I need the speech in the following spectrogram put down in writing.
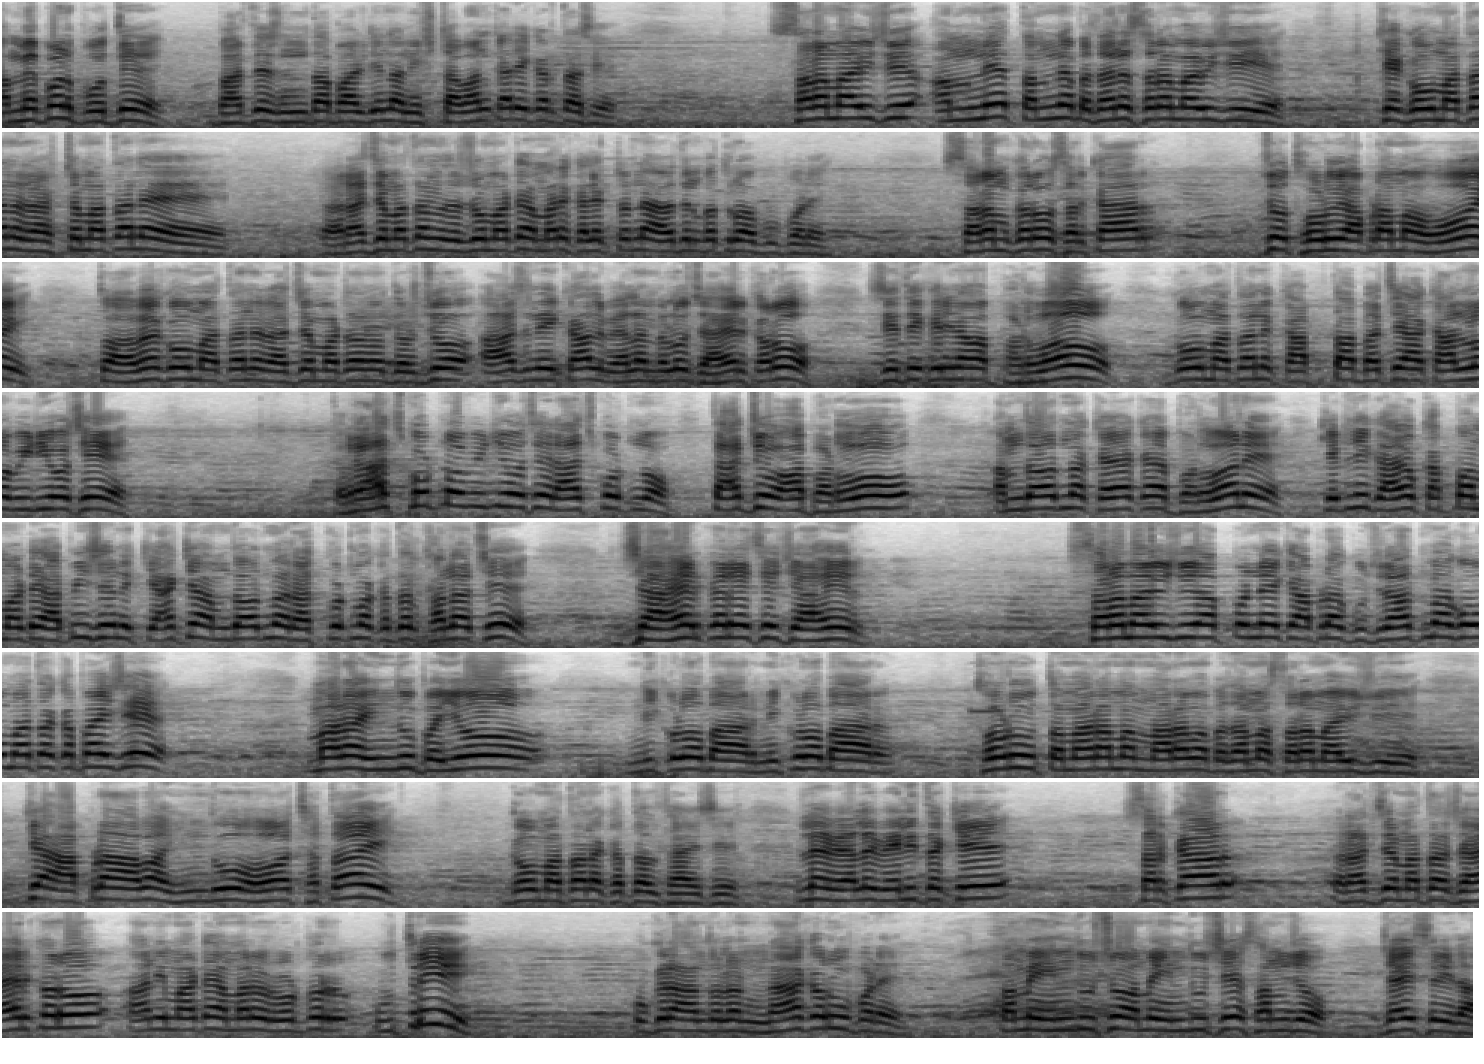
અમે પણ પોતે ભારતીય જનતા પાર્ટીના નિષ્ઠાવાન કાર્યકર્તા છે શરમ આવી જોઈએ અમને તમને બધાને શરમ આવી જોઈએ કે ગૌ માતાને રાષ્ટ્રમાતાને રાજ્ય રજો માટે અમારે કલેક્ટરને આવેદનપત્ર આપવું પડે. શરમ કરો સરકાર. જો થોડું આપણામાં હોય તો હવે ગૌ માતાને રાજ્ય માતાનો દરજ્જો આજ નહીં, કાલ વહેલા વહેલો જાહેર કરો. જેથી કરીને આ ભડવાઓ ગૌ માતાને કાપતા બચે. આ કાલનો વીડિયો છે. રાજકોટનો વીડિયો છે, રાજકોટનો. તાજો આ ભડવાઓ અમદાવાદમાં કયા કયા ભડવાને કેટલી ગાયો કાપવા માટે આપી છે ને ક્યાં ક્યાં અમદાવાદમાં રાજકોટમાં કતલખાના છે, જાહેર કરે છે, જાહેર. શરમ આવી જોઈએ આપણને કે આપણા ગુજરાતમાં ગૌ માતા કપાય છે. મારા હિન્દુ ભાઈઓ, નીકળો બહાર નીકળો બહાર. થોડું તમારામાં, મારામાં બધામાં શરમ આવી જોઈએ. કે આપણા આવા હિન્દુઓ હોવા છતાંય ગૌ માતાના કતલ થાય છે. એટલે વહેલે વહેલી તકે સરકાર રાજ્ય માતા જાહેર કરો, આની માટે અમારે રોડ પર ઉતરી ઉગ્ર આંદોલન ના કરવું પડે. તમે હિન્દુ છો, અમે હિન્દુ છીએ, સમજો. જય શ્રી રામ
